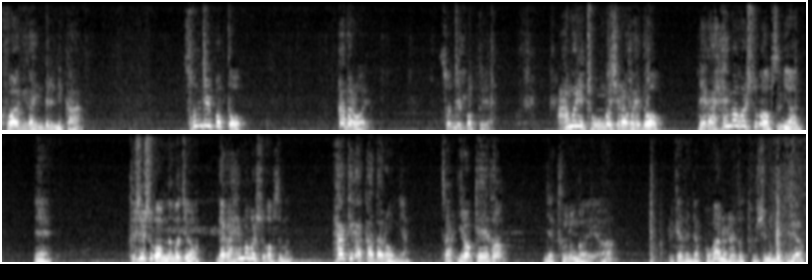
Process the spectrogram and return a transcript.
구하기가 힘들으니까 손질법도 까다로워요. 손질법도요. 아무리 좋은 것이라고 해도 내가 해먹을 수가 없으면 예, 드실 수가 없는 거죠. 내가 해먹을 수가 없으면 하기가 까다로우면 자 이렇게 해서 이제 두는 거예요. 이렇게 해서 이제 보관을 해서 두시는 거고요.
